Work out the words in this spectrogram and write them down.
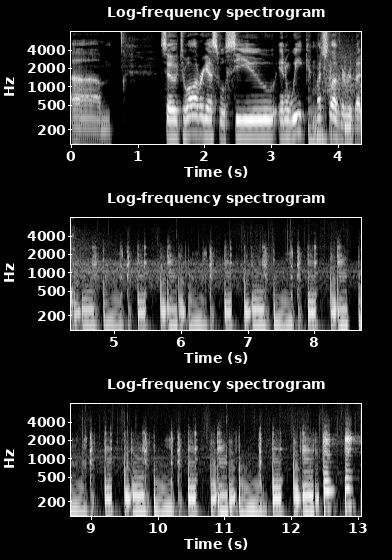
Um, so, to all of our guests, we'll see you in a week. Much love, everybody. Thank you.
